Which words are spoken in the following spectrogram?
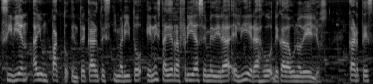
Si bien hay un pacto entre Cartes y Marito, en esta guerra fría se medirá el liderazgo de cada uno de ellos. Cartes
